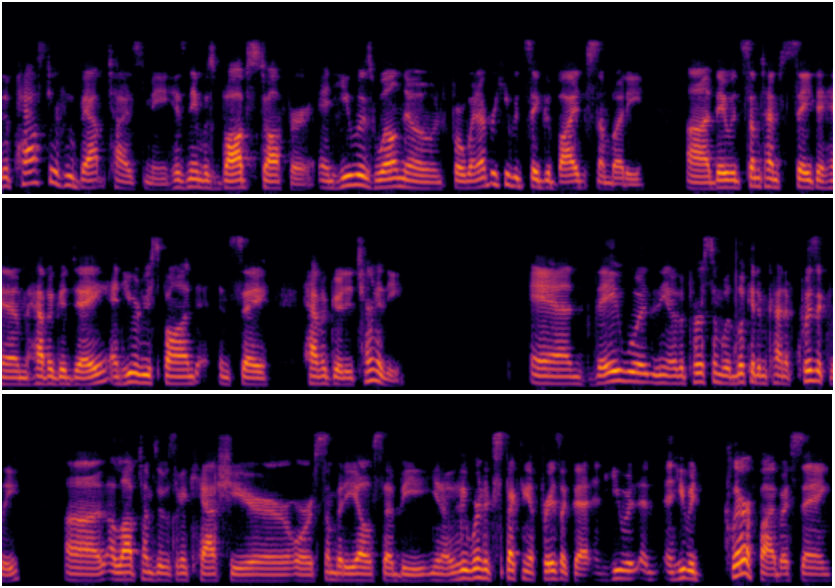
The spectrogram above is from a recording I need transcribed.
the pastor who baptized me, his name was Bob Stauffer, and he was well known for whenever he would say goodbye to somebody, uh, they would sometimes say to him, Have a good day. And he would respond and say, Have a good eternity. And they would, you know, the person would look at him kind of quizzically. Uh, a lot of times it was like a cashier or somebody else that'd be, you know, they weren't expecting a phrase like that. And he would, and, and he would clarify by saying,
